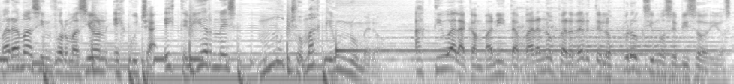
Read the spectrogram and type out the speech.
Para más información, escucha este viernes mucho más que un número. Activa la campanita para no perderte los próximos episodios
